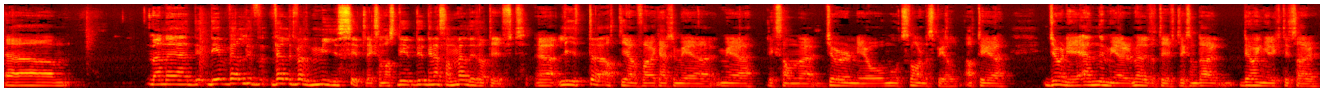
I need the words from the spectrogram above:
ehm, men eh, det, det är väldigt, väldigt, väldigt mysigt. Liksom. Alltså, det, det, det är nästan meditativt. Eh, lite att jämföra kanske med, med liksom, eh, Journey och motsvarande spel. Att det, Journey är ännu mer meditativt. Liksom, där, det har ingen riktigt så här...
